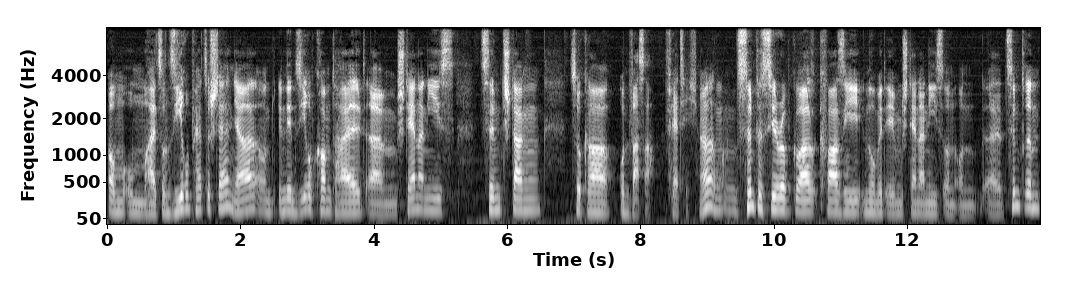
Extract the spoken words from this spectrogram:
um, um halt so einen Sirup herzustellen, ja. Und in den Sirup kommt halt ähm, Sternanis, Zimtstangen, Zucker und Wasser. Fertig. Ne? Ein Simple Syrup quasi nur mit eben Sternanis und, und äh, Zimt drin.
